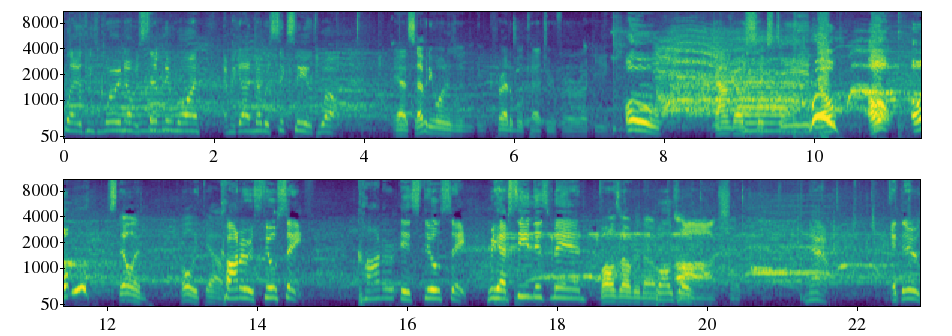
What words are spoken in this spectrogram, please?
players. He's wearing number 71, and we got number 16 as well. Yeah, 71 is an incredible catcher for a rookie. Oh, Down goes 16. Woo! Nope. Oh, oh, oh. still in. Holy cow. Connor is still safe. Connor is still safe. We have seen this man Ball's over though. Ball's Aw, shit. now. If there is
